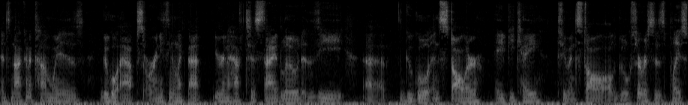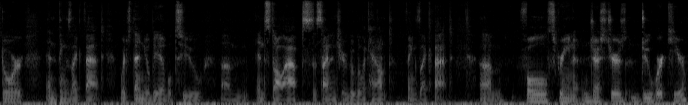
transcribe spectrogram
it's not going to come with Google Apps or anything like that. You're going to have to sideload the uh, Google Installer APK to install all the Google services, Play Store, and things like that, which then you'll be able to um, install apps, sign into your Google account, things like that. Um, full screen gestures do work here,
